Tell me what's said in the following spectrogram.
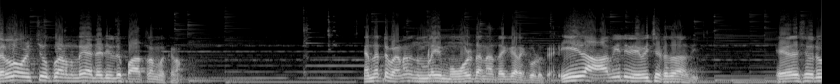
വെള്ളം ഒഴിച്ച് വെക്കുകയാണെന്നുണ്ടെങ്കിൽ അതിന്റെ ഇടയിൽ ഒരു പാത്രം വെക്കണം. എന്നിട്ട് വേണം നമ്മൾ ഈ മോൾഡ് അതിനകത്തേക്ക് ഇറക്കി കൊടുക്കാൻ. ഈ ആവിയിൽ വേവിച്ചെടുത്താൽ മതി. ഏകദേശം ഒരു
